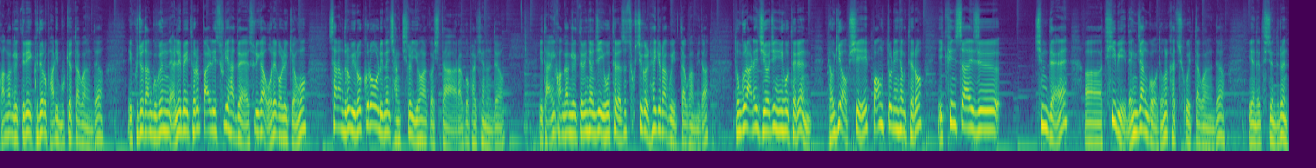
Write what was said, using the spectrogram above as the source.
관광객들이 그대로 발이 묶였다고 하는데요. 이 구조 당국은 엘리베이터를 빨리 수리하되 수리가 오래 걸릴 경우 사람들을 위로 끌어올리는 장치를 이용할 것이다라고 밝혔는데요. 이 다행히 관광객들은 현재 이 호텔에서 숙식을 해결하고 있다고 합니다. 동굴 안에 지어진 이 호텔은 벽이 없이 뻥 뚫린 형태로 이 퀸 사이즈 침대, 어, TV, 냉장고 등을 갖추고 있다고 하는데요. 이 네티즌들은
